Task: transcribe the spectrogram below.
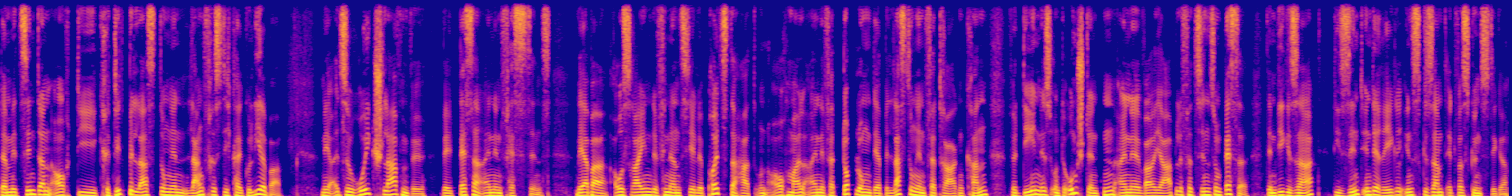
Damit sind dann auch die Kreditbelastungen langfristig kalkulierbar. Wer also ruhig schlafen will, wählt besser einen Festzins. Wer aber ausreichende finanzielle Polster hat und auch mal eine Verdopplung der Belastungen vertragen kann, für den ist unter Umständen eine variable Verzinsung besser. Denn wie gesagt, die sind in der Regel insgesamt etwas günstiger.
